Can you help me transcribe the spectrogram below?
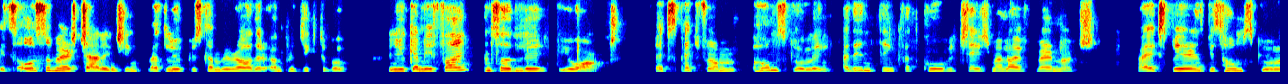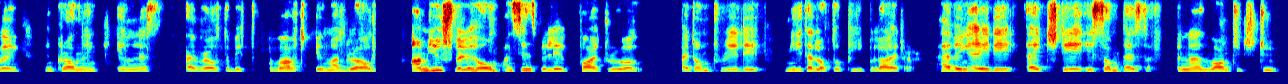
It's also very challenging that lupus can be rather unpredictable, and you can be fine and suddenly you aren't. Expect from homeschooling, I didn't think that COVID changed my life very much. I experienced this homeschooling and chronic illness I wrote a bit about in my blog. I'm usually home, and since we live quite rural, I don't really meet a lot of people either. Having ADHD is sometimes an advantage too.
